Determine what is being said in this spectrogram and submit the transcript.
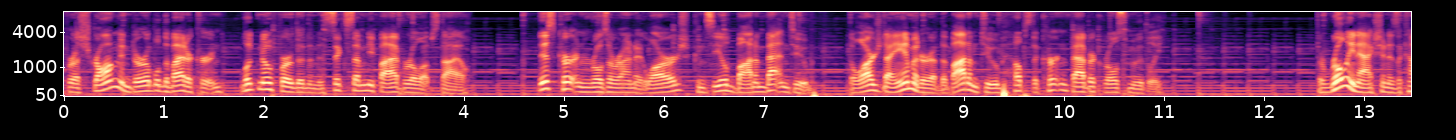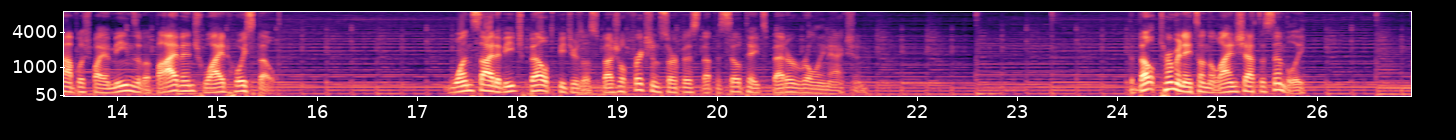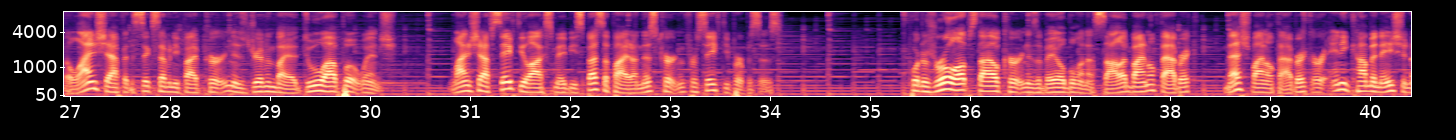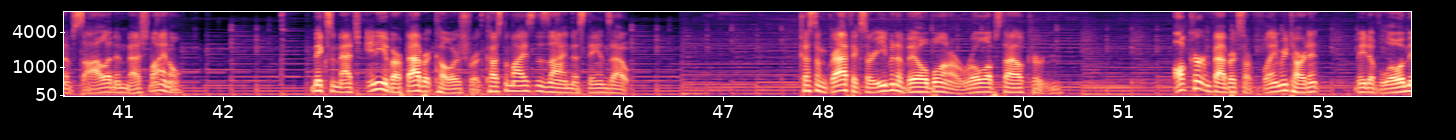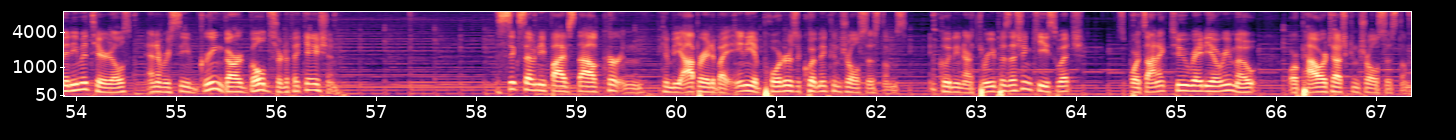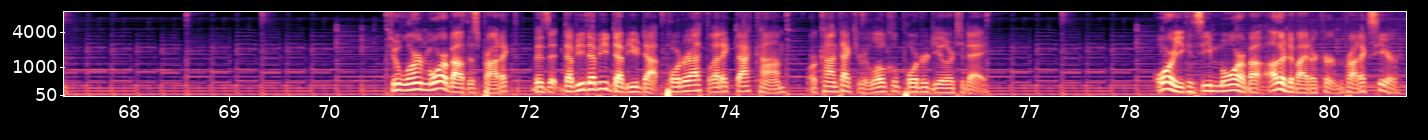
For a strong and durable divider curtain, look no further than the 675 roll-up style. This curtain rolls around a large, concealed bottom batten tube. The large diameter of the bottom tube helps the curtain fabric roll smoothly. The rolling action is accomplished by a means of a 5-inch wide hoist belt. One side of each belt features a special friction surface that facilitates better rolling action. The belt terminates on the line shaft assembly. The line shaft for the 675 curtain is driven by a dual output winch. Line shaft safety locks may be specified on this curtain for safety purposes. Porter's roll-up style curtain is available in a solid vinyl fabric, mesh vinyl fabric, or any combination of solid and mesh vinyl. Mix and match any of our fabric colors for a customized design that stands out. Custom graphics are even available on our roll-up style curtain. All curtain fabrics are flame retardant, made of low emitting materials, and have received GREENGUARD Gold certification. The 675 style curtain can be operated by any of Porter's equipment control systems, including our 3 position key switch, Sportsonic 2 radio remote, or Power Touch control system. To learn more about this product, visit www.porterathletic.com or contact your local Porter dealer today. Or you can see more about other divider curtain products here.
